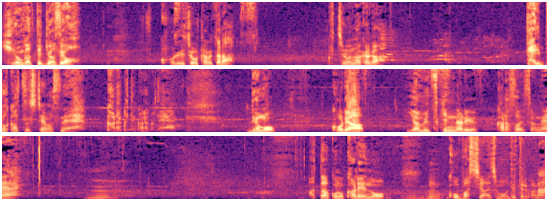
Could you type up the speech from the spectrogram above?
広がってきますよ。これ以上食べたら口の中が大爆発しちゃいますね。辛くて辛くて。でもこりゃやみつきになる辛さですよね。うん。あとはこのカレーの、うん、香ばしい味も出てるかな、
